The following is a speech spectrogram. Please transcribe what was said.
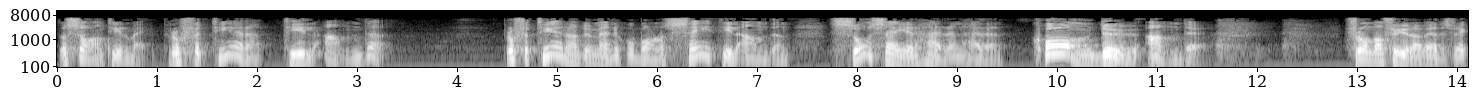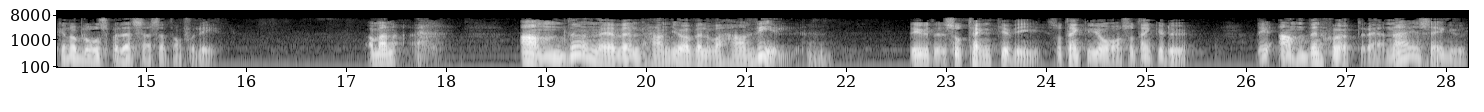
Då sa han till mig profetera till anden. Profetera du människobarn och säg till anden så säger Herren Herren kom du ande. Från de fyra väderstrecken och blås på dessa så att de får liv ja men anden är väl han gör väl vad han vill. Det är ju, så tänker vi så tänker jag så tänker du. Det är anden sköter det här. Nej säger Gud.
